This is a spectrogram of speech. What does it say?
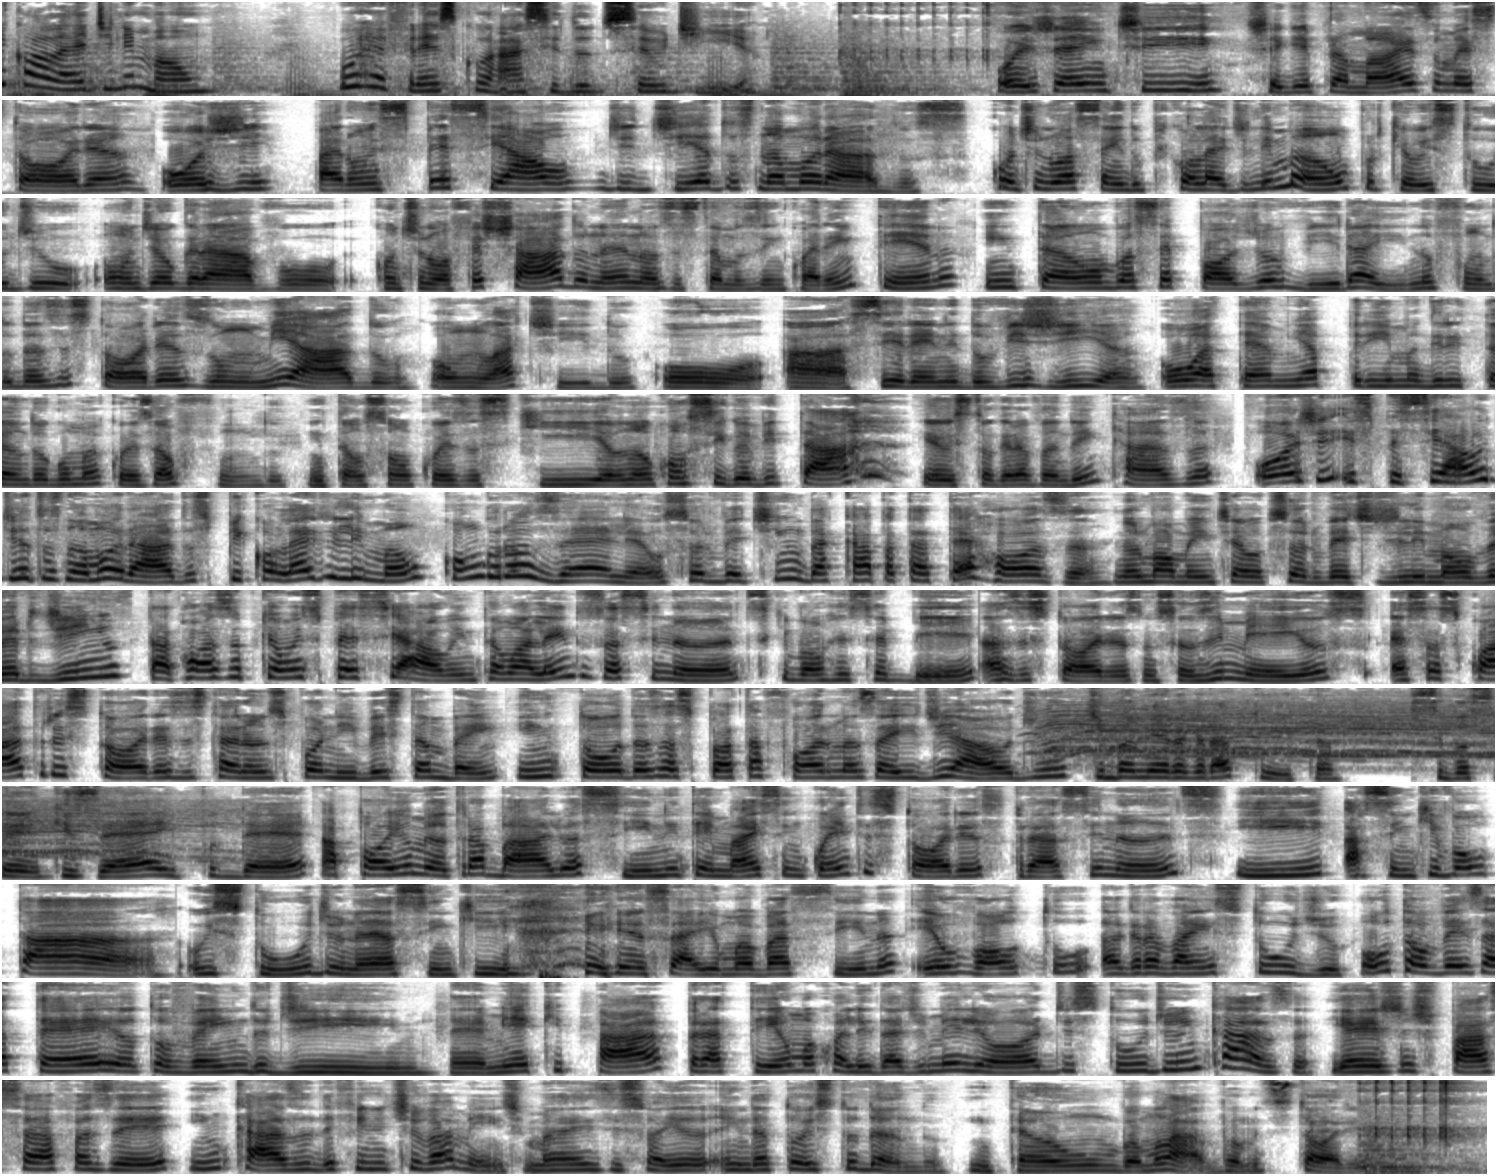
picolé de limão, o refresco ácido do seu dia. Oi, gente! Cheguei para mais uma história. Hoje, para um especial de Dia dos Namorados continua sendo picolé de limão, porque o estúdio onde eu gravo continua fechado, né? Nós estamos em quarentena. Então você pode ouvir aí no fundo das histórias um miado, ou um latido, ou a sirene do vigia, ou até a minha prima gritando alguma coisa ao fundo. Então são coisas que eu não consigo evitar. Eu estou gravando em casa. Hoje, especial Dia dos Namorados, picolé de limão com groselha. O sorvetinho da capa tá até rosa. Normalmente é o sorvete de limão verdinho. Tá rosa porque é um especial. Então, além dos assinantes que vão receber as histórias nos seus e-mails, essas quatro histórias estarão disponíveis também em todas as plataformas aí de áudio de maneira gratuita. Se você quiser e puder, apoie o meu trabalho, assine. Tem mais 50 histórias para assinantes. E assim que voltar o estúdio, né? Assim que sair uma vacina, eu volto a gravar em estúdio. Ou talvez até eu tô vendo de é, me equipar para ter uma qualidade melhor de estúdio em casa. E aí a gente passa a fazer em casa definitivamente. Mas isso aí eu ainda tô estudando. Então vamos lá, vamos de história.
